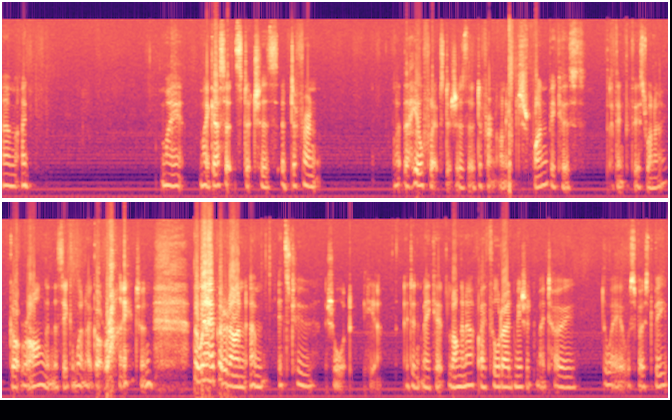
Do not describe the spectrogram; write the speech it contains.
um, I my my gusset stitches are different, like the heel flap stitches are different on each one because I think the first one I got wrong and the second one I got right. And But when I put it on, um, it's too short here. I didn't make it long enough. I thought I'd measured my toe the way it was supposed to be,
